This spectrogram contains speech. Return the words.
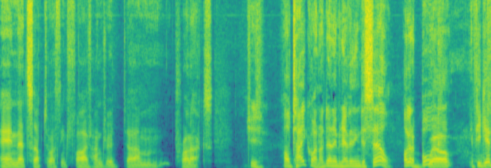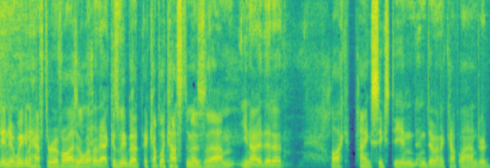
and that's up to I think 500 um, products. Jeez, I'll take one. I don't even have anything to sell. I've got a book. Well, if you get in it, we're going to have to revise a lot of that because we've got a couple of customers, um, you know, that are like paying 60 and, and doing a couple of hundred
